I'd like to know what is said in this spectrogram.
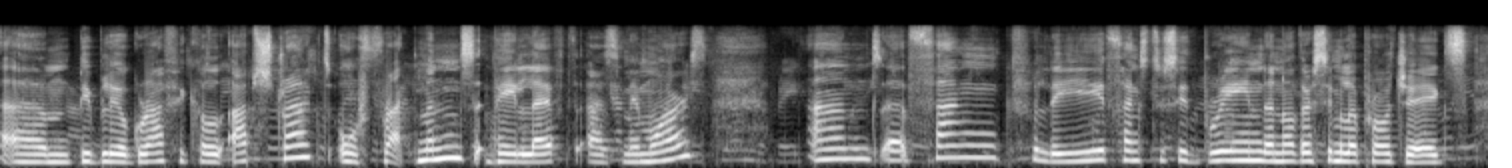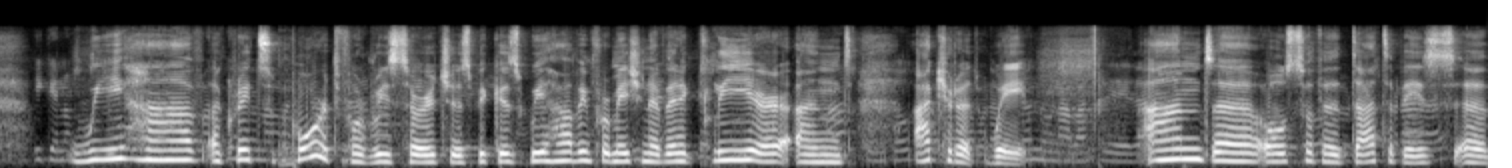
um, bibliographical abstracts or fragments they left as memoirs. And uh, thankfully, thanks to SIDBRAIN and other similar projects, we have a great support for researchers because we have information in a very clear and accurate way. And uh, also the database uh,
